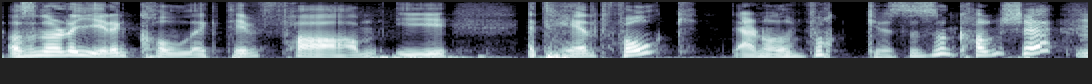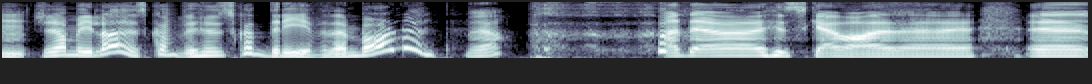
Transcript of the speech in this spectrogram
Altså, når du gir en kollektiv faen i et helt folk. Det er noe av det vakreste som kan skje. Mm. Jamila hun skal, hun skal drive den baren, hun. Ja. Nei, det husker jeg var eh, eh,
